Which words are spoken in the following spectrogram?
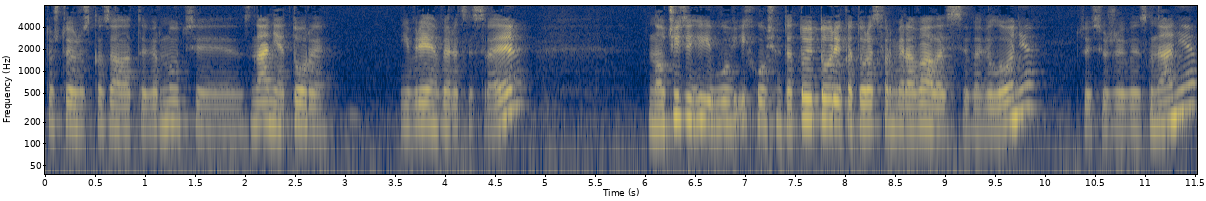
то, что я уже сказала, это вернуть э, знания Торы евреям в Эрец Исраэль, научить их, его, их, в общем-то, той Торе, которая сформировалась в Вавилоне, то есть уже в изгнании.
